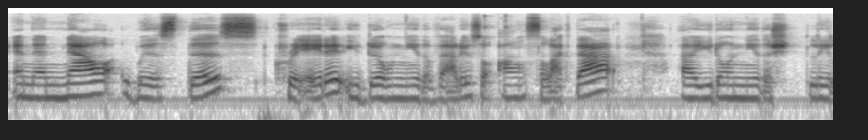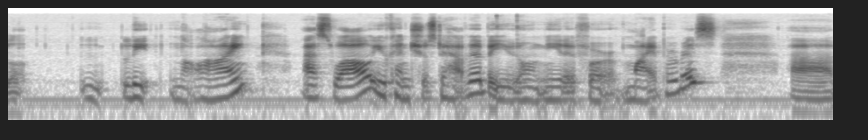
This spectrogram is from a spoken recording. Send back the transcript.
And then now with this created, you don't need the value, so unselect that. Uh, you don't need the little lead line as well. You can choose to have it, but you don't need it for my purpose. Uh,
